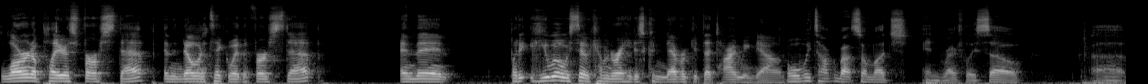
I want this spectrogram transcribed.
learn a player's first step and then know when to take away the first step, and then. But he, would always say with Kevin Durant, he just could never get that timing down. What we talk about so much, and rightfully so, uh,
